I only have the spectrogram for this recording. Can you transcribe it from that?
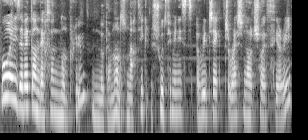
Pour Elizabeth Anderson non plus, notamment dans son article Should Feminists Reject Rational Choice Theory,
